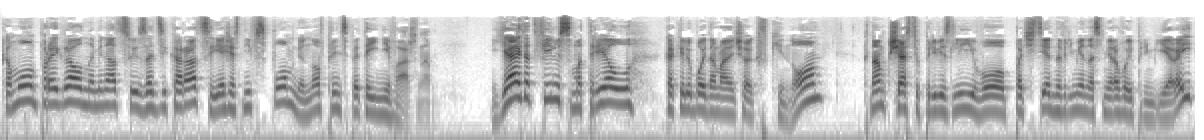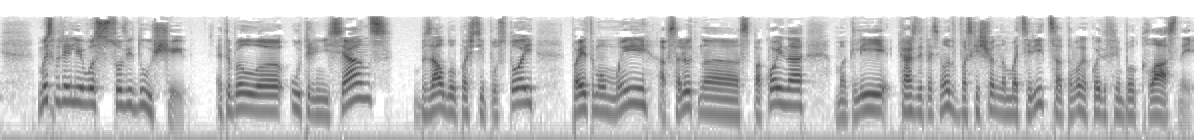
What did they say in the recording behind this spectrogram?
Кому он проиграл номинацию за декорации, я сейчас не вспомню, но в принципе это и не важно. Я этот фильм смотрел, как и любой нормальный человек, в кино. К нам, к счастью, привезли его почти одновременно с мировой премьерой. Мы смотрели его с соведущей. Это был э, утренний сеанс, Зал был почти пустой, поэтому мы абсолютно спокойно могли каждые пять минут восхищенно материться от того, какой этот фильм был классный.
